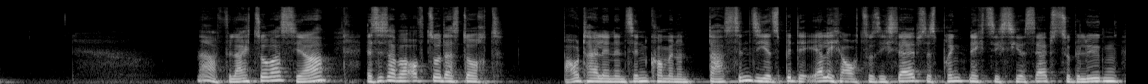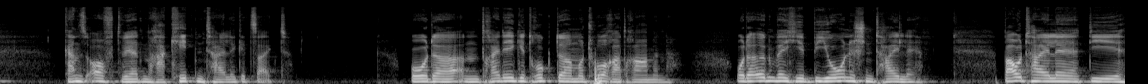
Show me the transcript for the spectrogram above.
Na, vielleicht sowas, ja. Es ist aber oft so, dass dort Bauteile in den Sinn kommen und da sind Sie jetzt bitte ehrlich auch zu sich selbst. Es bringt nichts, sich hier selbst zu belügen. Ganz oft werden Raketenteile gezeigt. Oder ein 3D gedruckter Motorradrahmen oder irgendwelche bionischen Teile. Bauteile, die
